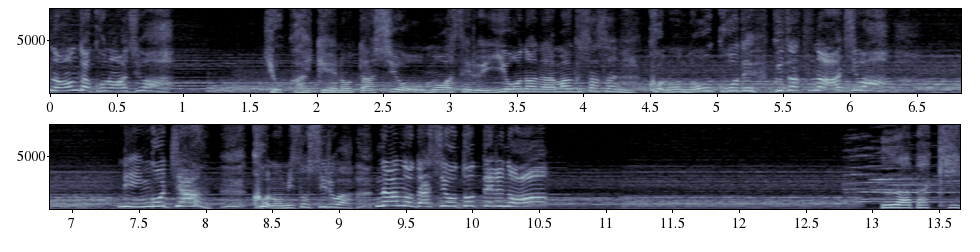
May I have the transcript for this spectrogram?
なんだこの味は。魚介系の出汁を思わせる異様な生臭さにこの濃厚で複雑な味は。リンゴちゃんこの味噌汁は何の出汁を取ってるの？上履き。い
